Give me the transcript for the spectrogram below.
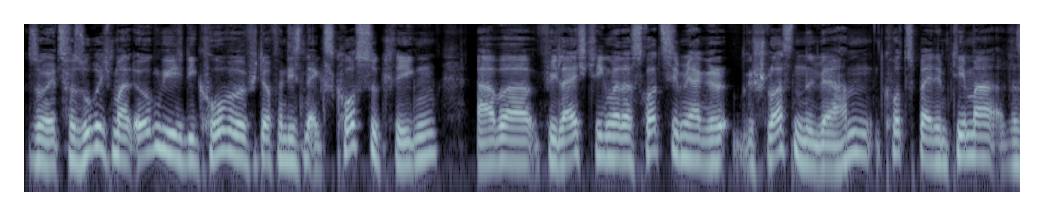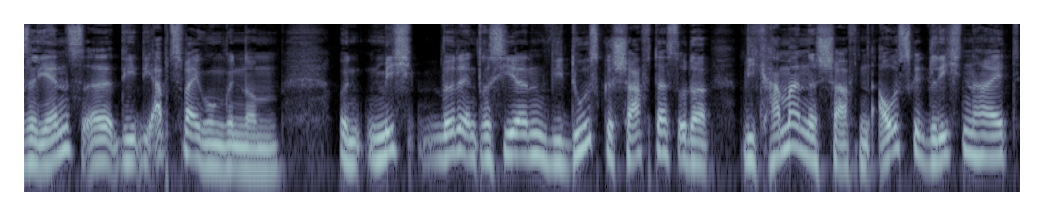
So, jetzt versuche ich mal irgendwie die Kurve wieder von diesem Exkurs zu kriegen, aber vielleicht kriegen wir das trotzdem ja ge geschlossen. Wir haben kurz bei dem Thema Resilienz äh, die, die Abzweigung genommen. Und mich würde interessieren, wie du es geschafft hast oder wie kann man es schaffen, Ausgeglichenheit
